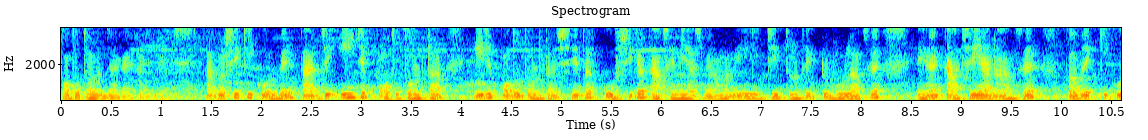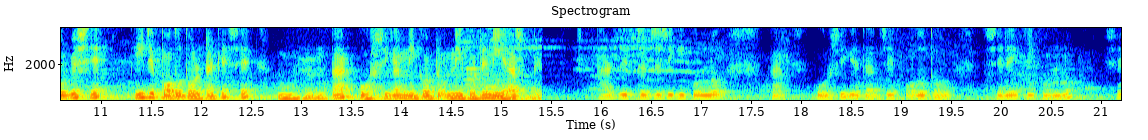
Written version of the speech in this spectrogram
পদতলের জায়গায় থাকবে। তারপর সে কি করবে? তার যে, এই যে পদতলটা, এই যে পদতলটা, সে তার কোষিকার কাছে নিয়ে আসবে। আমার এই চিত্রতে একটু ভুল আছে, এখানে কাছেই আনা আছে। তবে কি করবে সে? এই যে পদতলটাকে সে তার কৌশিকার নিকট, নিকটে নিয়ে আসবে। থার্ড স্টেজে সে কী করল? তার কৌশিকে তার যে পদতল, সেটাই কী করল? সে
